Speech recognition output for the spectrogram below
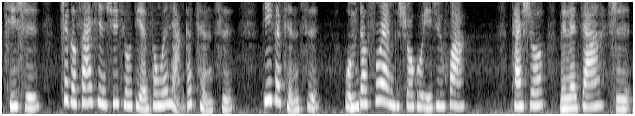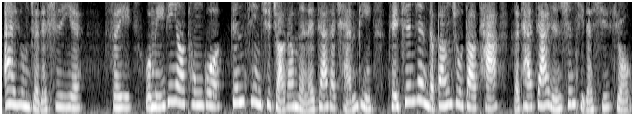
其实。这个发现需求点分为两个层次。第一个层次，我们的 Frank 说过一句话，他说：“美乐家是爱用者的事业，所以我们一定要通过跟进去找到美乐家的产品，可以真正的帮助到他和他家人身体的需求，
